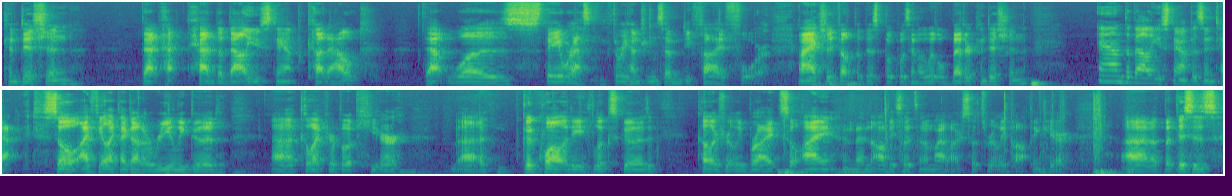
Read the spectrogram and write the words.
condition that ha- had the value stamp cut out that was they were asking 375 for and i actually felt that this book was in a little better condition and the value stamp is intact so i feel like i got a really good uh, collector book here uh, good quality looks good color's really bright so i and then obviously it's in a mylar so it's really popping here uh, but this is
